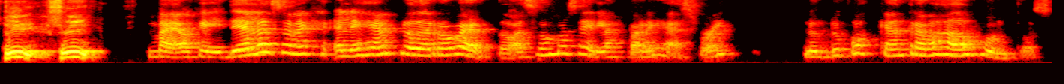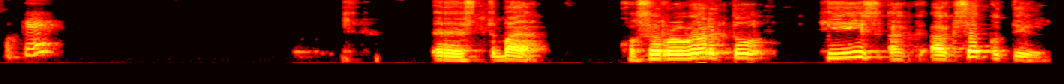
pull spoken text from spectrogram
Sí, sí. Vale, ok, déles el, ej- el ejemplo de Roberto. Así vamos a ir las parejas, right? Los grupos que han trabajado juntos, ¿ok? Este, vaya. José Roberto, he is a- executive.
